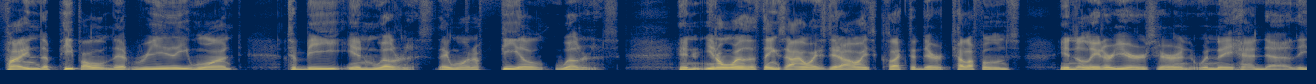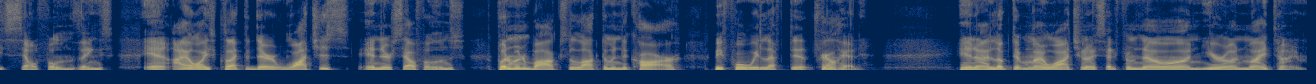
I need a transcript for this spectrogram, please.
find the people that really want to be in wilderness. They want to feel wilderness. And, you know, one of the things I always did, I always collected their telephones in the later years here and when they had uh, these cell phone things. And I always collected their watches and their cell phones, put them in a box and locked them in the car before we left the trailhead. And I looked at my watch and I said, from now on, you're on my time.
